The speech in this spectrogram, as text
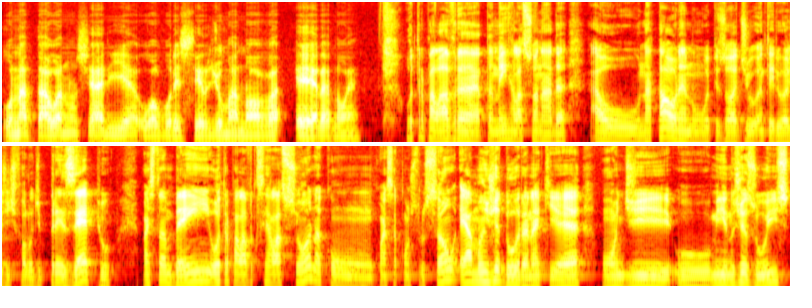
o Natal anunciaria o alvorecer de uma nova era, não é? Outra palavra também relacionada ao Natal, né? No episódio anterior a gente falou de presépio, mas também outra palavra que se relaciona com, com essa construção é a manjedoura, né? Que é onde o menino Jesus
